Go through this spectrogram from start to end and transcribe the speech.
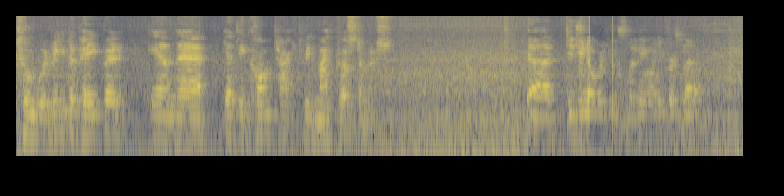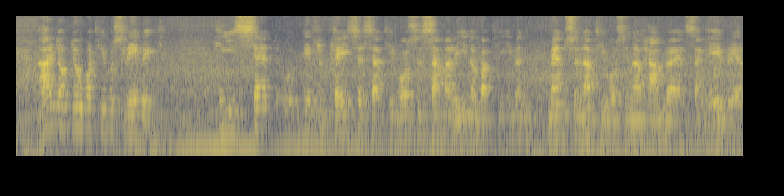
to read the paper and uh, get in contact with my customers. Uh, did you know where he was living when you first met him? I don't know what he was living. He said different places that he was in San Marino, but he even mentioned that he was in Alhambra and San Gabriel.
